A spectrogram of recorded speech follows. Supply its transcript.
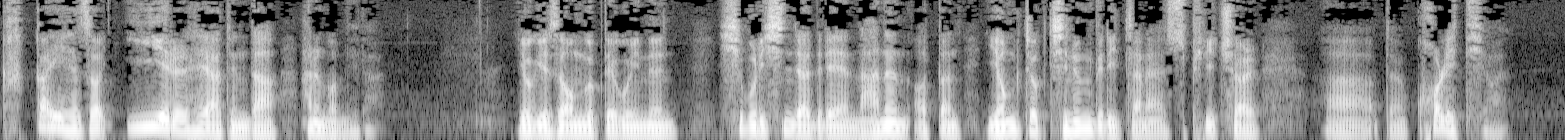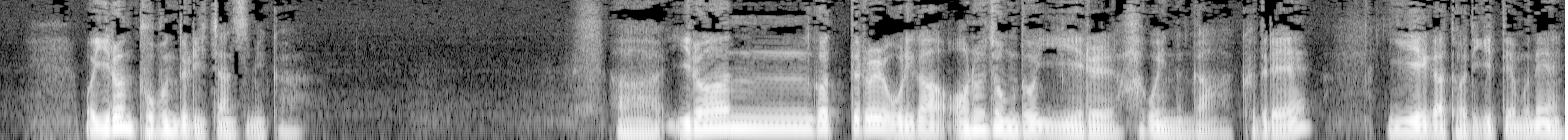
가까이 해서 이해를 해야 된다 하는 겁니다. 여기에서 언급되고 있는 히브리 신자들의 나는 어떤 영적 지능들이 있잖아요. 스피리추얼 아, 어떤 퀄리티와 뭐 이런 부분들이 있지 않습니까? 아, 이런 것들을 우리가 어느 정도 이해를 하고 있는가? 그들의 이해가 더디기 때문에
